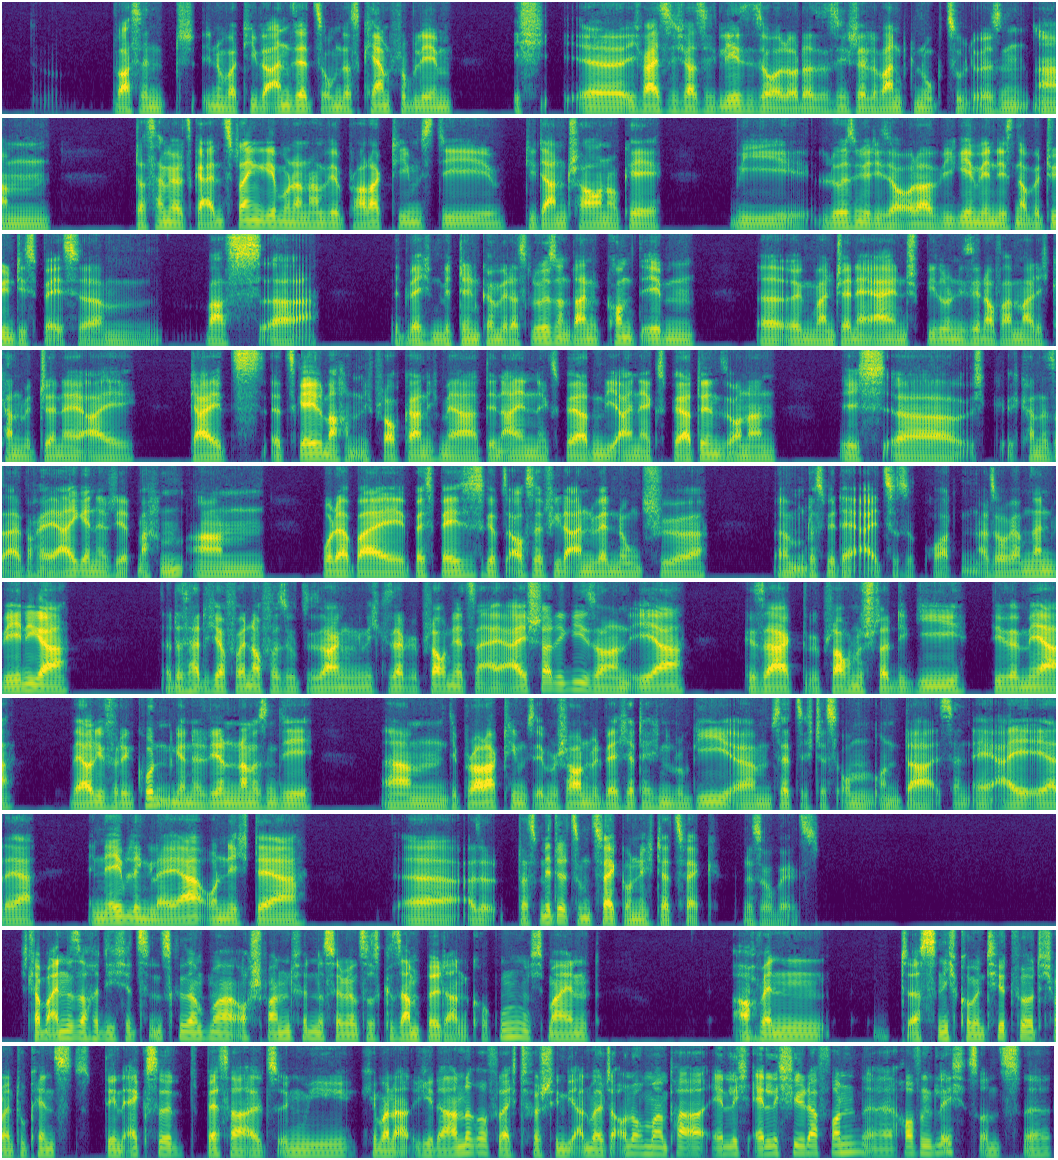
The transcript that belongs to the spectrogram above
was sind innovative Ansätze, um das Kernproblem, ich, äh, ich weiß nicht, was ich lesen soll oder es ist nicht relevant genug zu lösen. Ähm, das haben wir als Guidance reingegeben und dann haben wir Product Teams, die, die dann schauen, okay, wie lösen wir diese oder wie gehen wir in diesen Opportunity Space? Ähm, was, äh, mit welchen Mitteln können wir das lösen? Und dann kommt eben äh, irgendwann GenAI ins Spiel und die sehen auf einmal, ich kann mit GenAI Guides at Scale machen. Ich brauche gar nicht mehr den einen Experten, die eine Expertin, sondern ich, äh, ich, ich, kann das einfach AI-generiert machen. Ähm, oder bei, bei Spaces gibt es auch sehr viele Anwendungen für, ähm, das mit AI zu supporten. Also wir haben dann weniger, das hatte ich ja vorhin auch versucht zu sagen, nicht gesagt, wir brauchen jetzt eine AI-Strategie, sondern eher, gesagt, wir brauchen eine Strategie, wie wir mehr Value für den Kunden generieren. Und dann müssen die, ähm, die Product Teams eben schauen, mit welcher Technologie ähm, setze ich das um. Und da ist dann AI eher der Enabling Layer und nicht der, äh, also das Mittel zum Zweck und nicht der Zweck, wenn du so willst. Ich glaube, eine Sache, die ich jetzt insgesamt mal auch spannend finde, ist, wenn wir uns das Gesamtbild angucken. Ich meine, auch wenn das nicht kommentiert wird, ich meine, du kennst den Exit besser als irgendwie jemand, jeder andere. Vielleicht verstehen die Anwälte auch noch mal ein paar ähnlich, ähnlich viel davon, äh, hoffentlich. Sonst, äh,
